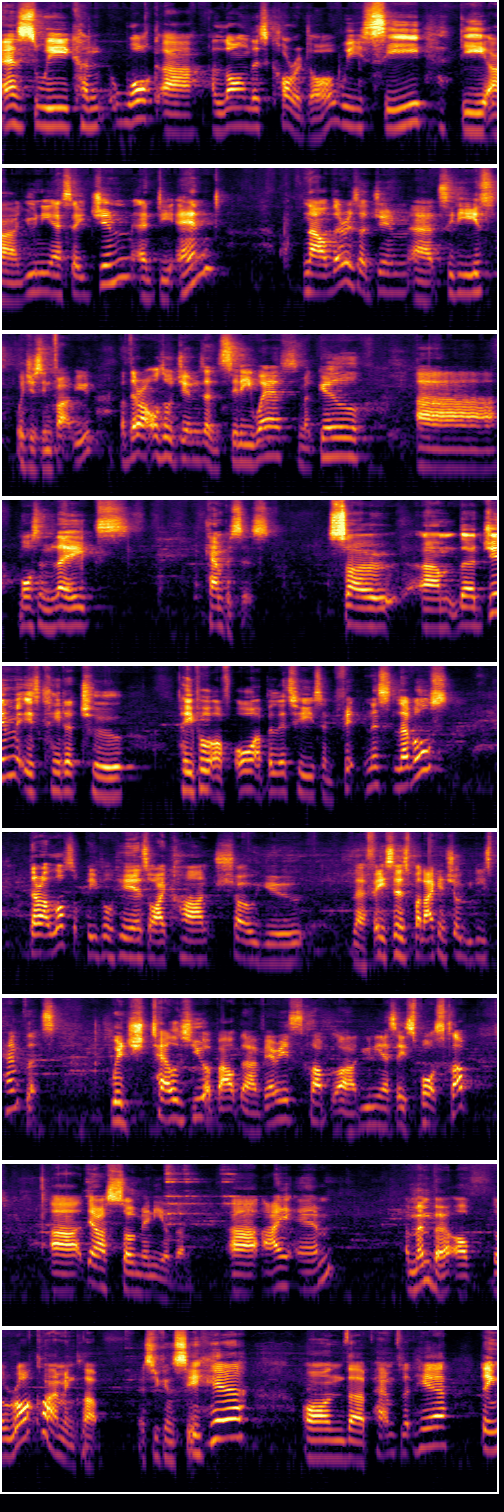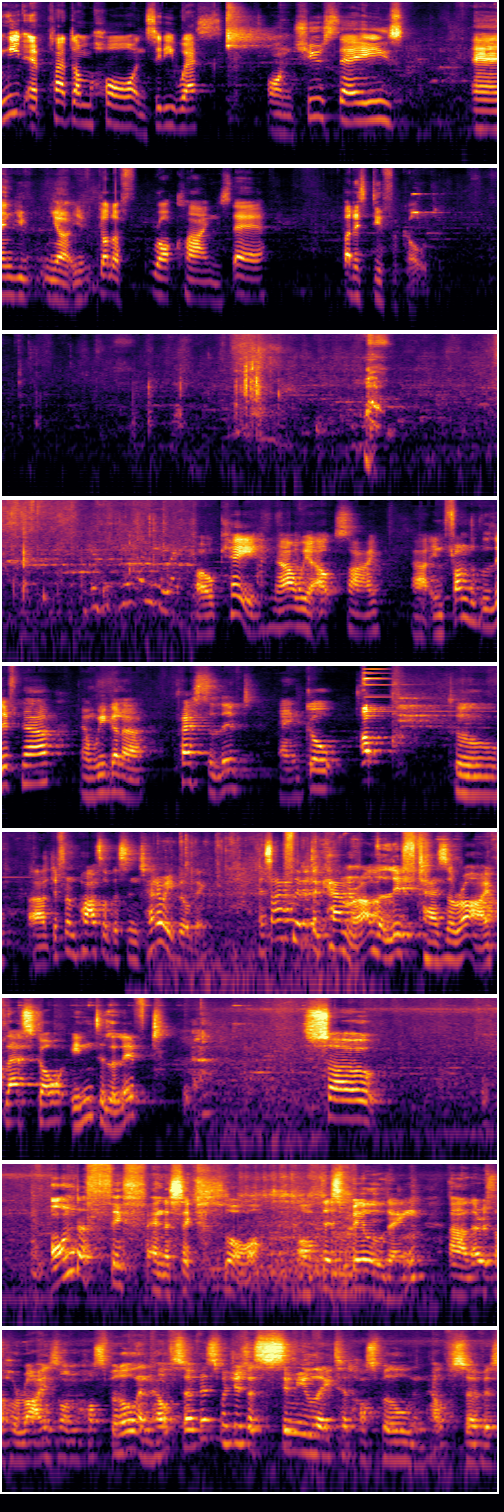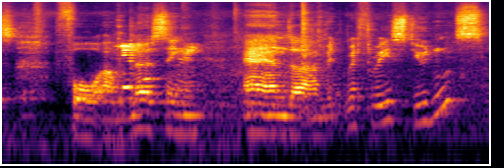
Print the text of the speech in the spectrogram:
As we can walk uh, along this corridor, we see the uh, UniSA gym at the end. Now, there is a gym at City East, which is in front of you, but there are also gyms at City West, Magill, uh, Mawson Lakes campuses. So um, the gym is catered to people of all abilities and fitness levels. There are lots of people here, so I can't show you their faces, but I can show you these pamphlets, which tells you about the various club, uh, UniSA Sports Club. Uh, there are so many of them. Uh, I am a member of the Rock Climbing Club. As you can see here on the pamphlet here, they meet at Platinum Hall in City West on Tuesdays, and you, you know you've got a rock climbs there, but it's difficult. okay, now we are outside uh, in front of the lift now, and we're gonna press the lift and go up to uh, different parts of the Centenary building. As I flip the camera, the lift has arrived. Let's go into the lift. So on the fifth and the sixth floor of this building, uh, there is the Horizon Hospital and Health Service, which is a simulated hospital and health service for um, nursing and uh, midwifery students.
